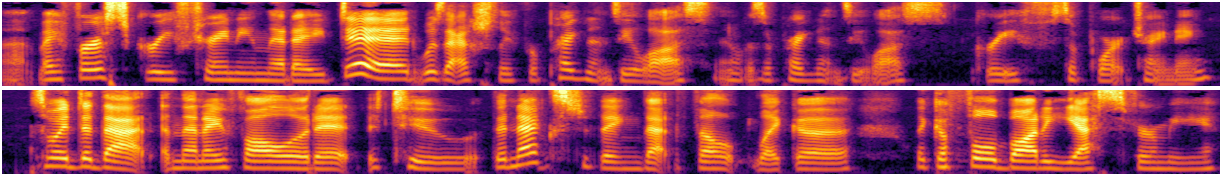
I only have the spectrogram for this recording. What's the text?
Uh, my first grief training that I did was actually for pregnancy loss, and it was a pregnancy loss grief support training. So I did that, and then I followed it to the next thing that felt like a like a full body yes for me,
